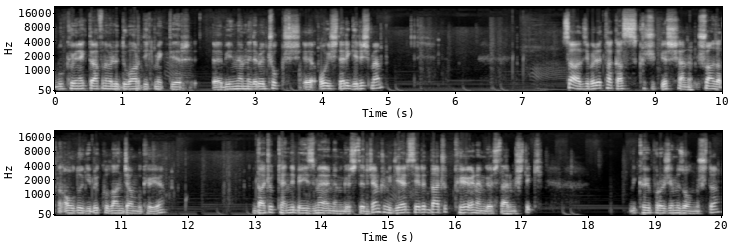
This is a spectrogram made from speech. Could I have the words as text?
bu köyün etrafına böyle duvar dikmektir, e, bilmem nedir öyle çok e, o işlere girişmem. Sadece böyle takas küçük bir yani şu an zaten olduğu gibi kullanacağım bu köyü. Daha çok kendi base'ime önem göstereceğim. Çünkü diğer seride daha çok köye önem göstermiştik. Bir köy projemiz olmuştu.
